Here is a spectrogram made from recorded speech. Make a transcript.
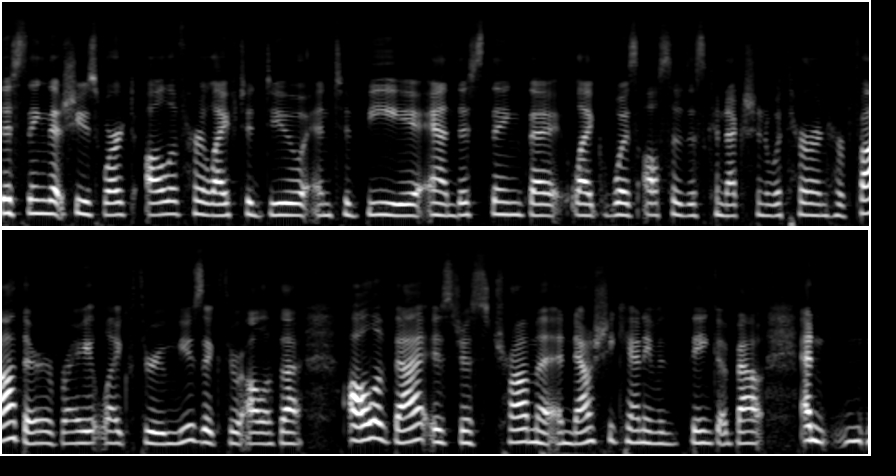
this thing that she's worked all of her life to do and to be and this thing that like was also this connection with her and her father right? Like through music through all of that. All of that is just trauma and now she can't even think about and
